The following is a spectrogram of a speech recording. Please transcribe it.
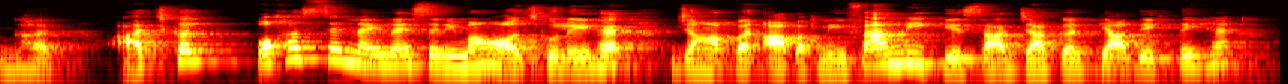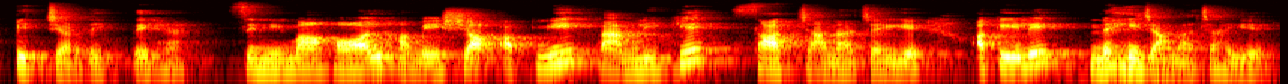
घर। आजकल बहुत से नए नए सिनेमा हॉल्स खुले हैं, जहाँ पर आप अपनी फैमिली के साथ जाकर क्या देखते हैं? पिक्चर देखते हैं। सिनेमा हॉल हमेशा अपनी फैमिली के साथ जाना चाहिए, अकेले नहीं जाना चाहिए।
